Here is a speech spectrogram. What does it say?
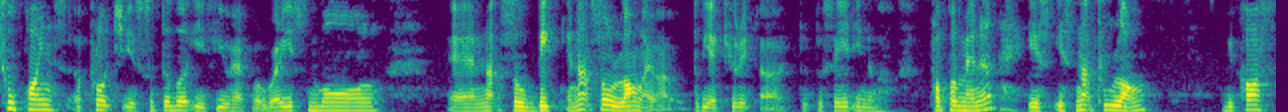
two points approach is suitable if you have a very small and not so big and not so long uh, to be accurate uh, to, to say it in a proper manner is is not too long because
